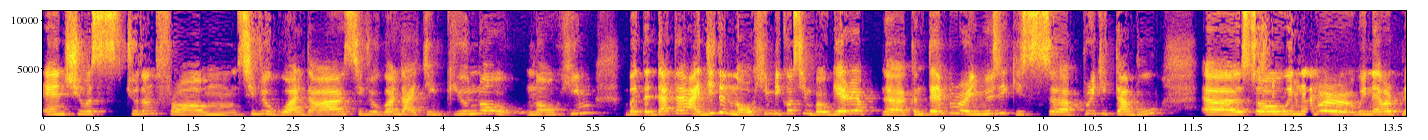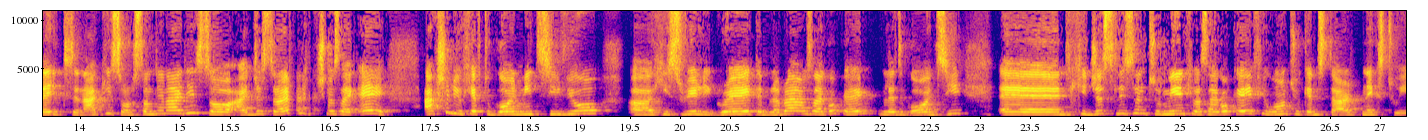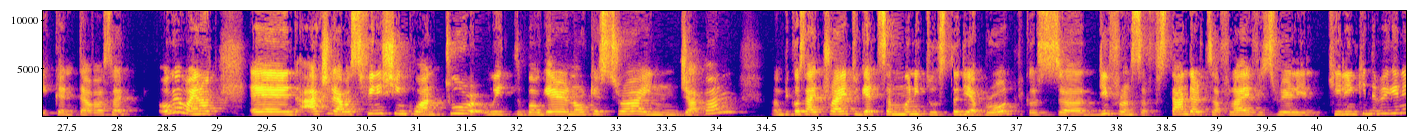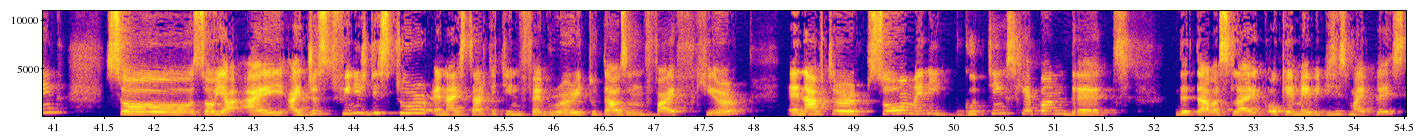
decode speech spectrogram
and she was student from Sylvio Gualda. Sylvio Gualda, I think you know know him, but at that time I didn't know him because in Bulgaria uh, contemporary music is uh, pretty taboo. Uh, so we never we never played Xenakis or something like this. So I just arrived. And she was like, "Hey, actually, you have to go and meet Sylvio. Uh, he's really great." And blah blah. I was like, "Okay, let's go and see." And he just listened to me and he was like, "Okay, if you want, you can start next week." And I was like okay why not? And actually i was finishing one tour with bulgarian orchestra in japan uh, because i tried to get some money to study abroad because uh, difference of standards of life is really killing in the beginning. So so yeah i i just finished this tour and i started in february 2005 here. And after so many good things happened that that i was like okay maybe this is my place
